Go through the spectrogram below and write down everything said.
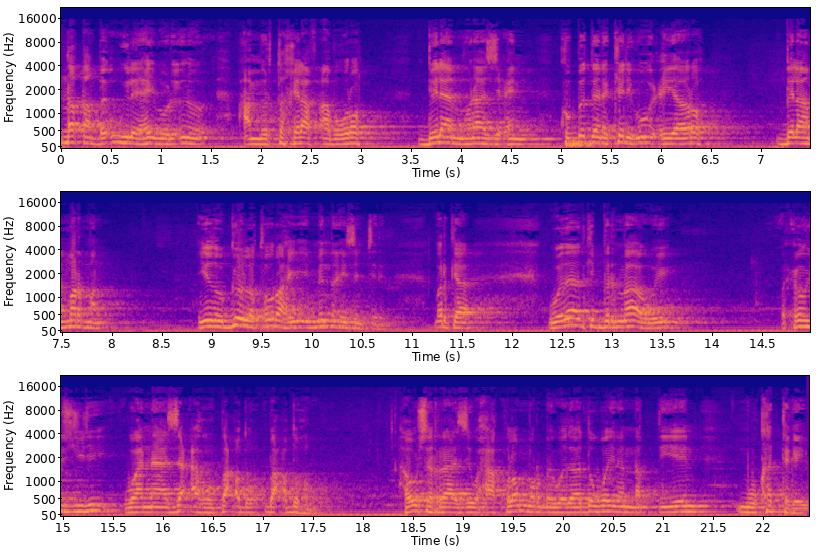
Dhaqan bay u ilaahay buu inuu camirto khilaaf abuuro bilaa munaasicin kubaddana keliga u ciyaaro bilaa marman. Iyadoo gool la tuurahay midna aysan jirin. Marka wadaadkii birmaawi wuxuu yidhi waa naasacahu bacdu bacduhum hawsha raazi waxaa kula murmay wadaaddo wayna naqdiyeen muu ka tegey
